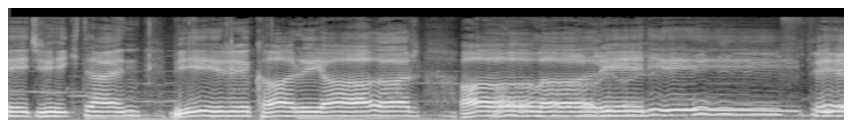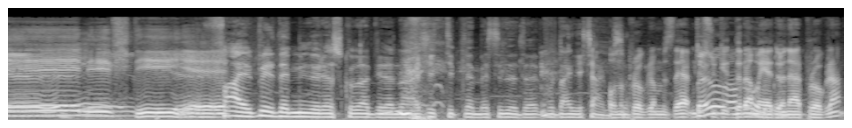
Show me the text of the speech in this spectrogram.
İncecikten bir kar yağar ağlar Elif Elif diye. Hayır bir de Münir Özkul'a diren Naşit tiplemesini de buradan geçer misin? Onu programımızda yapmayacağız Ben çünkü dramaya anlamadım döner program.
